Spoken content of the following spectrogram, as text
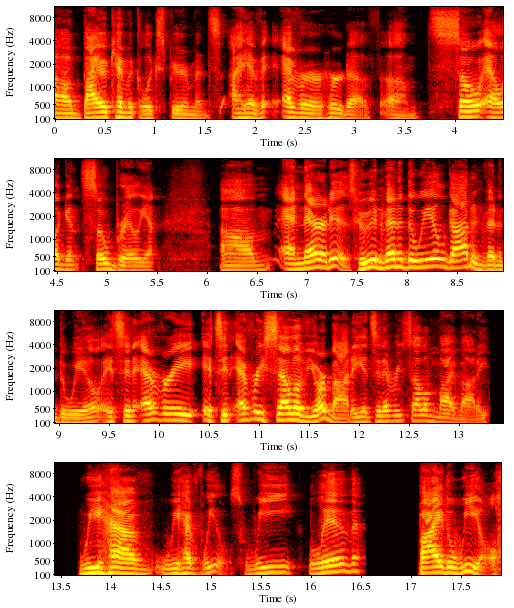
uh, biochemical experiments I have ever heard of. Um, so elegant, so brilliant. Um, and there it is. Who invented the wheel? God invented the wheel. It's in every it's in every cell of your body. It's in every cell of my body. We have we have wheels. We live by the wheel.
